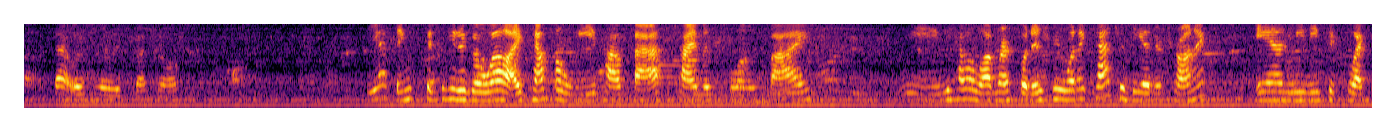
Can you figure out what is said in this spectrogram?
Uh, that was really special yeah, things continue to go well. I can't believe how fast time has flown by. We, we have a lot more footage we want to catch with the Edgertronic, and we need to collect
